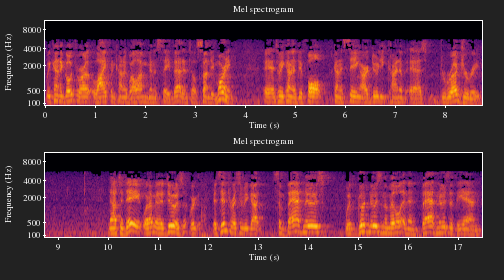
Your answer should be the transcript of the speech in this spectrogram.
we kind of go through our life and kind of, well, I'm going to save that until Sunday morning. And so we kind of default kind of seeing our duty kind of as drudgery. Now today, what I'm going to do is, it's interesting, we got some bad news with good news in the middle and then bad news at the end.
